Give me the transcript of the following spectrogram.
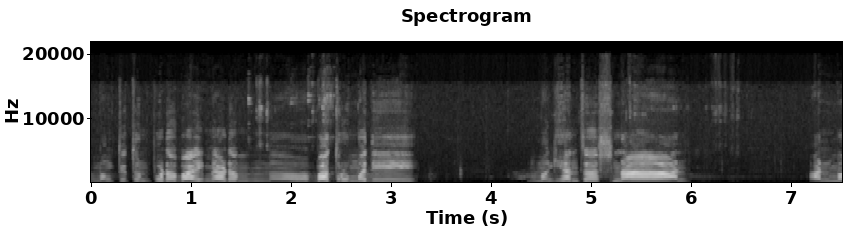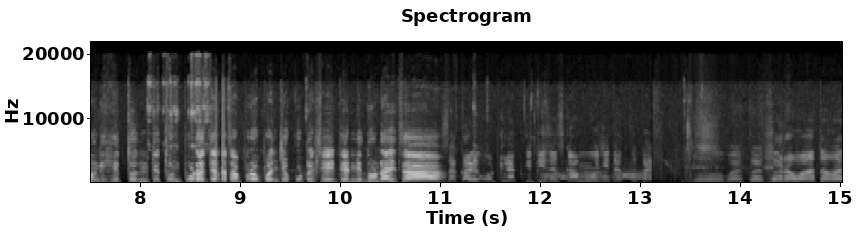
मग तिथून पुढं बाई मॅडम बाथरूममध्ये मग ह्यांचं स्नान. आणि मग हिथून तिथून पुढं त्यांचा प्रपंच कुठं त्यांनी धुंडायचा? सकाळी उठल्यात की तिचंच काम मोजितात का काय? हो बाय काय करावं आता?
